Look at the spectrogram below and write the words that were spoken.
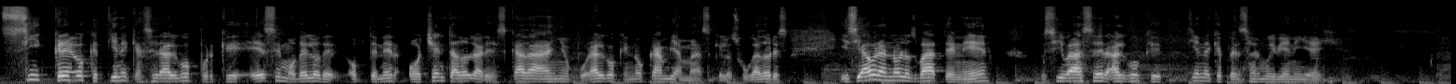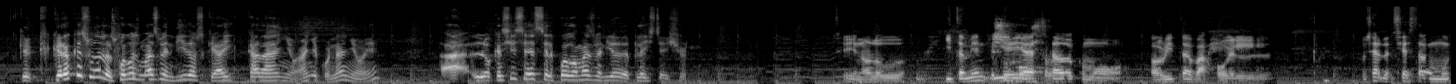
sí creo que tiene que hacer algo porque ese modelo de obtener 80 dólares cada año por algo que no cambia más que los jugadores, y si ahora no los va a tener, pues sí va a ser algo que tiene que pensar muy bien EA. Que, creo que es uno de los juegos más vendidos que hay cada año, año con año, ¿eh? Ah, lo que sí sé es el juego más vendido de PlayStation. Sí, no lo dudo. Y también EA ha estado como ahorita bajo el... O sea, sí ha estado muy,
